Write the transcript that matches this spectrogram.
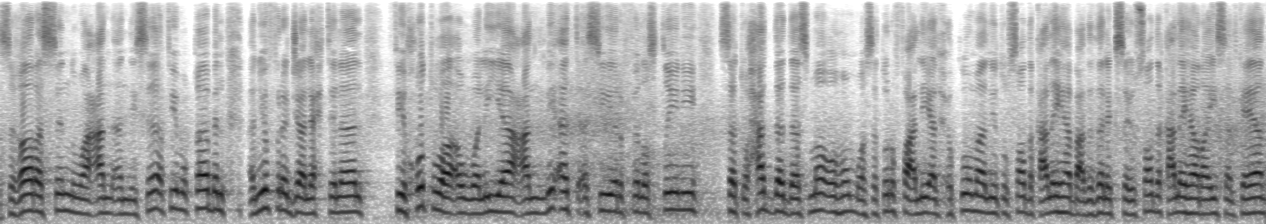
صغار السن وعن النساء في مقابل أن يفرج الاحتلال في خطوة أولية عن 100 أسير فلسطيني. ستحدد أسماؤهم وسترفع للحكومة لتصادق عليها. بعد ذلك سيصادق عليها رئيس الكيان.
